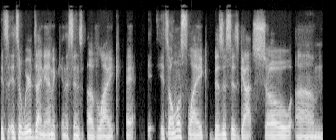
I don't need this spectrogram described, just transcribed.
It's it's a weird dynamic in the sense of like eh, it's almost like businesses got so um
